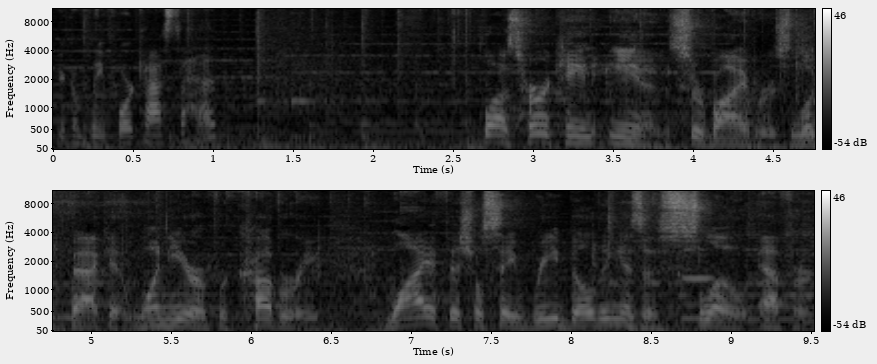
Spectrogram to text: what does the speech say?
Your complete forecast ahead. Plus, Hurricane Ian survivors look back at one year of recovery. Why officials say rebuilding is a slow effort.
